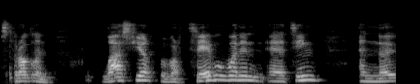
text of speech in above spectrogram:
struggling. Last year we were treble winning uh, team, and now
